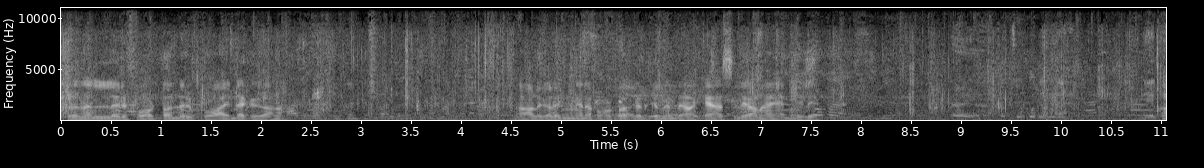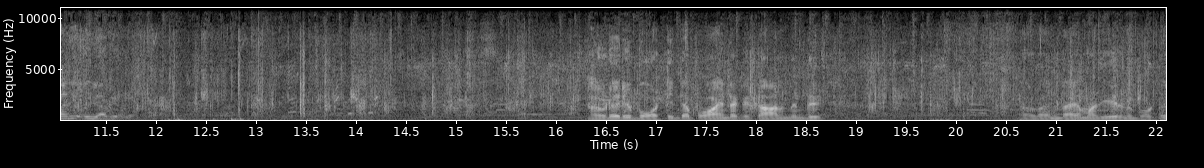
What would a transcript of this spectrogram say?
ഇവിടെ നല്ലൊരു ഫോട്ടോന്റെ ഒരു പോയിന്റ് ഒക്കെ കാണാം. ആളുകൾ ഇങ്ങനെ ഫോട്ടോ ഒക്കെ എടുക്കുന്നുണ്ട്. ആ ക്യാഷിൽ കാണാൻ എൻഡിൽ അവിടെ ഒരു ബോട്ടിന്റെ പോയിന്റ് ഒക്കെ കാണുന്നുണ്ട്. അവിടെ ഉണ്ടായാൽ മതിയായിരുന്നു ബോട്ട്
